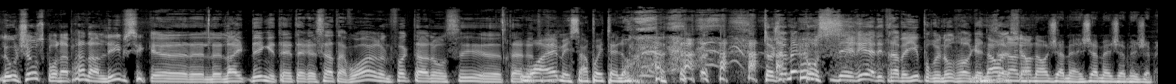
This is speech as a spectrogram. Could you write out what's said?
L'autre chose qu'on apprend dans le livre, c'est que le Lightning est intéressé à t'avoir une fois que t'as annoncé euh, ta retraite. Ouais, mais ça n'a pas été long. T'as jamais considéré aller travailler pour une autre non, organisation? non, non, non, jamais, jamais, jamais, jamais.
